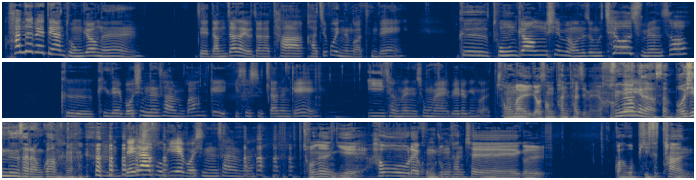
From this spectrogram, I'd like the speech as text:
하늘에 대한 동경은 이제 남자나 여자나 다 가지고 있는 것 같은데 그 동경심을 어느 정도 채워주면서 그 굉장히 멋있는 사람과 함께 있을 수 있다는 게 이 장면은 정말 매력인 것 같아요. 정말 여성 판타지네요. 중요한 게 네. 나왔어. 멋있는 사람과 함께. 음, 내가 보기에 멋있는 사람과 저는 이 하울의 공중 산책을 하고 비슷한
